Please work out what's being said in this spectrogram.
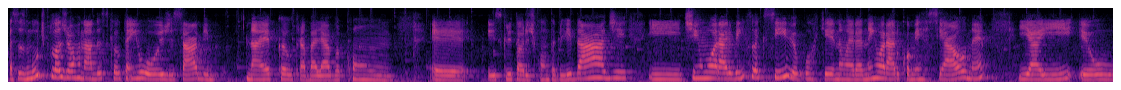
essas múltiplas jornadas que eu tenho hoje, sabe? Na época eu trabalhava com. É, escritório de contabilidade e tinha um horário bem flexível porque não era nem horário comercial, né? E aí eu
